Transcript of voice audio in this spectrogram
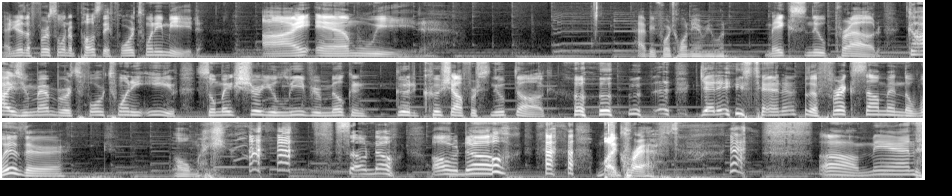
and you're the first one to post a 420 mead. I am weed. Happy 420, everyone. Make Snoop proud. Guys, remember, it's 420 Eve, so make sure you leave your milk and good kush out for Snoop Dogg. Get it, Tana? The frick summon the wither. Oh my god. So no. Oh no. Minecraft. oh man.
